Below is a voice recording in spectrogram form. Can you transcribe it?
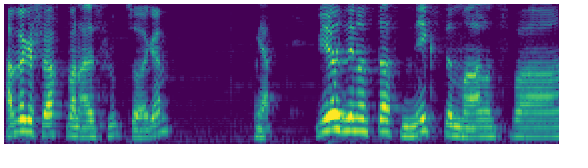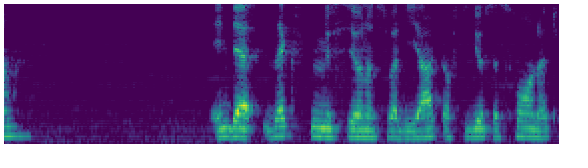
Haben wir geschafft, waren alles Flugzeuge. Ja. Wir sehen uns das nächste Mal und zwar in der sechsten Mission und zwar die Jagd auf die USS Hornet.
